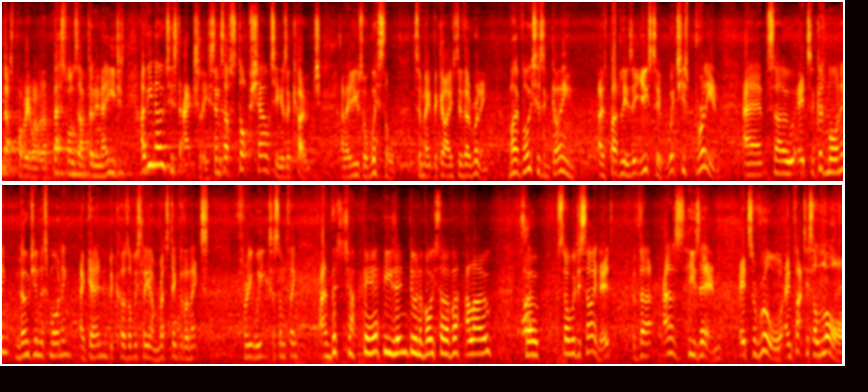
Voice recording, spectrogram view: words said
That's probably one of the best ones I've done in ages. Have you noticed actually, since I've stopped shouting as a coach and I use a whistle to make the guys do their running, my voice isn't going as badly as it used to, which is brilliant. Uh, so it's a good morning, no gym this morning, again, because obviously I'm resting for the next three weeks or something. And this chap here, he's in doing a voiceover. Hello. So, oh. so we decided that as he's in, it's a rule, in fact it's a law,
